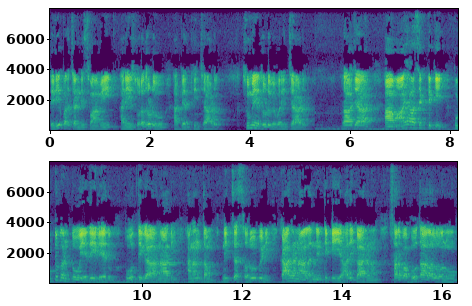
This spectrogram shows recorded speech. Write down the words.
తెలియపరచండి స్వామి అని సురధుడు అభ్యర్థించాడు. సుమేధుడు వివరించాడు. రాజా ఆ మాయాశక్తికి పుట్టుకంటూ ఏదీ లేదు. పూర్తిగా అనాది అనంతం నిత్యస్వరూపిణి. కారణాలన్నింటికీ ఆది కారణం. సర్వభూతాలలోనూ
